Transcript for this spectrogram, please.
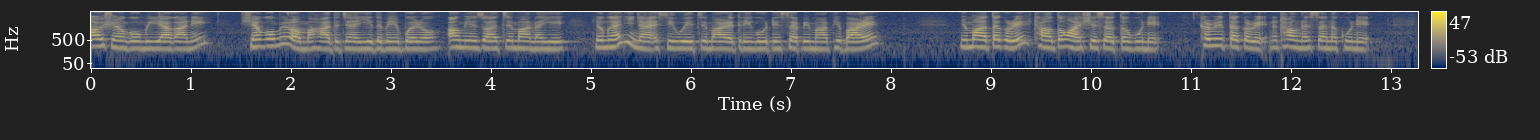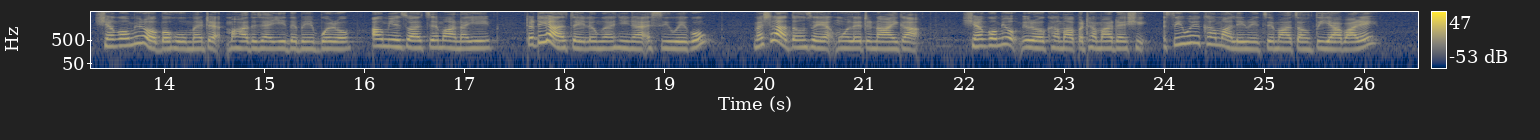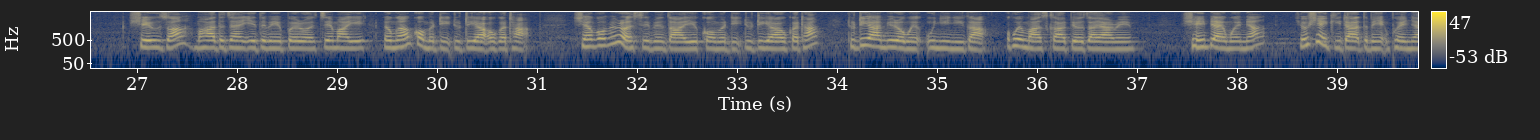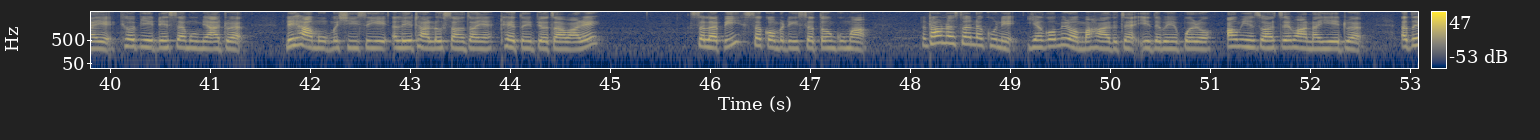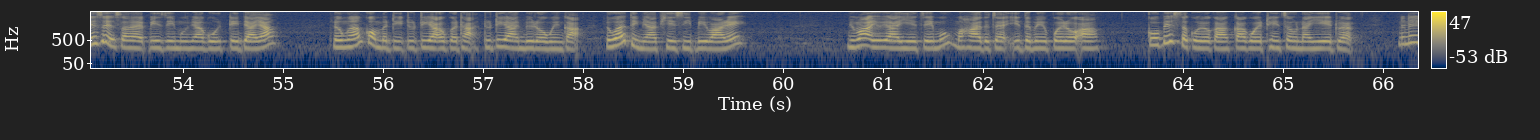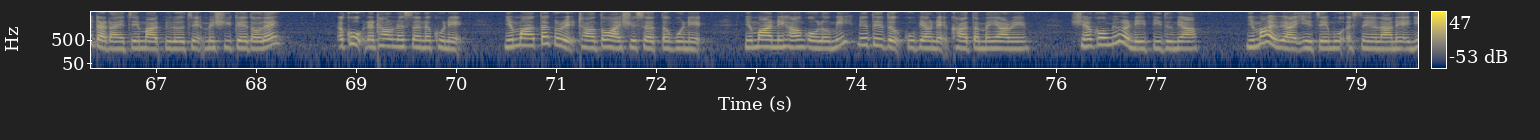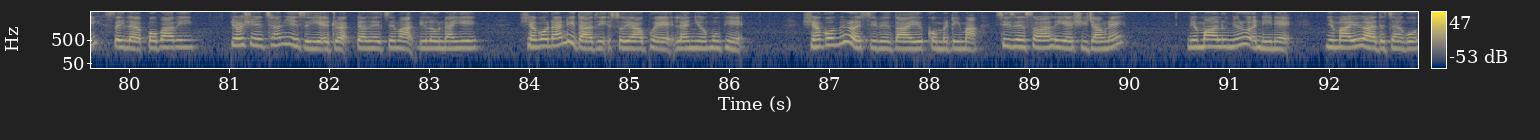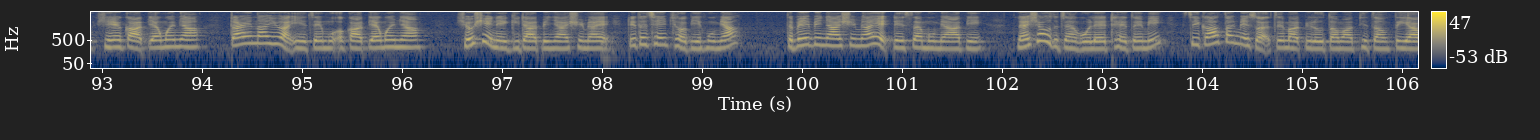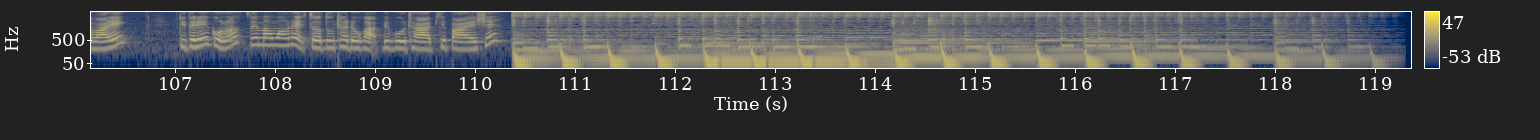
မအောင်ရန်ကုန်မီဒီယာကနေရန်ကုန်မြို့တော်မဟာတကြံရေသပင်ပွဲတော်အောင်မြင်စွာကျင်းပနိုင်ရေးလုပ်ငန်းညီနိုင်အစည်းအဝေးကျင်းပတဲ့တင်ကိုတင်ဆက်ပေးမှာဖြစ်ပါတယ်။မြန်မာတက္ကရာ1383ခုနှစ်ခရစ်တက္ကရာ2022ခုနှစ်ရန်ကုန်မြို့တော်ဗဟိုမတ်တပ်မဟာတကြံရေသပင်ပွဲတော်အောင်မြင်စွာကျင်းပနိုင်ရေးတတိယကြိမ်လုပ်ငန်းညီနိုင်အစည်းအဝေးကိုမတ်လ30ရက်မိုးလဲတနာရီကရန်ကုန်မြို့မြို့တော်ခမ်းမပထမတက်ရှိအစည်းအဝေးခမ်းမလေးတွင်ကျင်းပကြောင်းသိရပါတယ်။ ရှေးဦးစွာမဟာတကြံရေးသမင်ပွဲတော်ကျင်းပရေးလုပ်ငန်းကော်မတီဒုတိယဥက္ကဋ္ဌရန်ကုန်မြို့တော်စီပင်သားရေးကော်မတီဒုတိယဥက္ကဋ္ဌဒုတိယမြို့တော်ဝင်ဦးညီညီကအဖွဲ့မှစကားပြောကြရရင်ရင်းပြိုင်ပွဲများရုပ်ရှင်ဂီတသဘင်အဖွဲ့များရဲ့ဖျော်ဖြေတင်ဆက်မှုများအတွက်လေ့ဟာမှုမရှိစေရေးအလေးထားလှုပ်ဆောင်ကြရန်ထည့်သွင်းပြောကြားပါရယ်ဆက်လက်ပြီးစက်ကော်မတီ73ခုမှ2022ခုနှစ်ရန်ကုန်မြို့တော်မဟာတကြံရေးသဘင်ပွဲတော်အောင်မြင်စွာကျင်းပနိုင်ရေးအတွက်အသေးစိတ်ဆောင်ရွက်ပြည်စည်းမှုများကိုတင်ပြရာ လုပ်ငန်းကော်မတီဒုတိယဥက္ကဋ္ဌဒုတိယမြို့တော်ဝင်ကလိုအပ်သူများဖြည့်ဆည်းပေးပါတယ်။မြမရိုးရာရင်ကျေးမှုမဟာတကြဤသမင်ပွဲတော်အားကိုဗစ် -19 ရောဂါကာကွယ်ထိန်းချုပ်နိုင်ရေးအတွက်နှစ်နှစ်တာတိုင်းကျင်းပပြုလုပ်ခြင်းမရှိခဲ့တော့လေ။အခု2022ခုနှစ်မြန်မာတက္ကရာ1383ခုနှစ်မြန်မာနေဟောင်းကုန်လုံးမီနှစ်သစ်သို့ကူးပြောင်းတဲ့အခါသမယတွင်ရန်ကုန်မြို့နေပြည်သူများမြမရွာရင်ကျေးမှုအစဉ်အလာနဲ့အညီစိတ်လက်ပေါ်ပါပြီးပျော်ရွှင်ချမ်းမြေ့စေရေးအတွက်ပြန်လည်ကျင်းပပြုလုပ်နိုင်ရေး ရန်ကုန်တိုင်းဒေသကြီးအစိုးရအဖွဲ့လမ်းညွှန်မှုဖြင့်ရန်ကုန်မြို့တော်စီပင်သားရေးကော်မတီမှစီစဉ်ဆောင်ရွက်လျက်ရှိကြောင်းနဲ့မြန်မာလူမျိုးတို့အနေနဲ့မြန်မာရွာတကြံကိုရင်းအကပြိုင်ပွဲများတိုင်းရင်းသားရွာအင်ကျဲမှုအကပြိုင်ပွဲများရုပ်ရှင်နဲ့ဂီတပညာရှင်များရဲ့တေးသချင်းဖျော်ဖြေမှုများတပင်းပညာရှင်များရဲ့တင်ဆက်မှုများအပြင်လမ်းလျှောက်တကြံကိုလည်းထည့်သွင်းပြီးစီကားတိုက်မြစ်စွာအကျင်းပပြုလုပ်သွားမှာဖြစ်ကြောင်းသိရပါတယ်။ဒီသတင်းကိုတော့သင်မောင်မောင်နဲ့ကျော်သူထက်တို့ကပြပို့ထားဖြစ်ပါရဲ့ရှင်။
